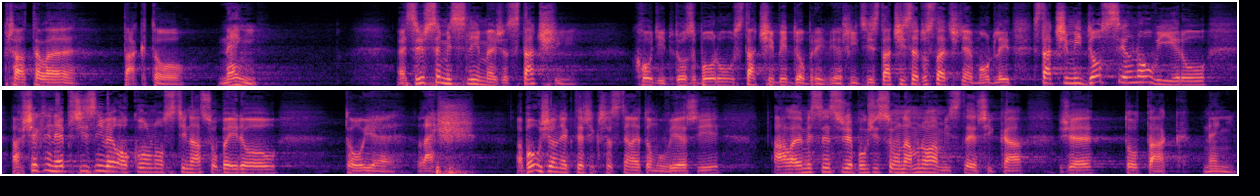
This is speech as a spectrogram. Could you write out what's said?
Přátelé, tak to není. A jestliže si myslíme, že stačí chodit do sboru, stačí být dobrý věřící, stačí se dostatečně modlit, stačí mít dost silnou víru a všechny nepříznivé okolnosti nás obejdou, to je lež. A bohužel někteří křesťané tomu věří, ale myslím si, že Boží jsou na mnoha místech říká, že to tak není.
